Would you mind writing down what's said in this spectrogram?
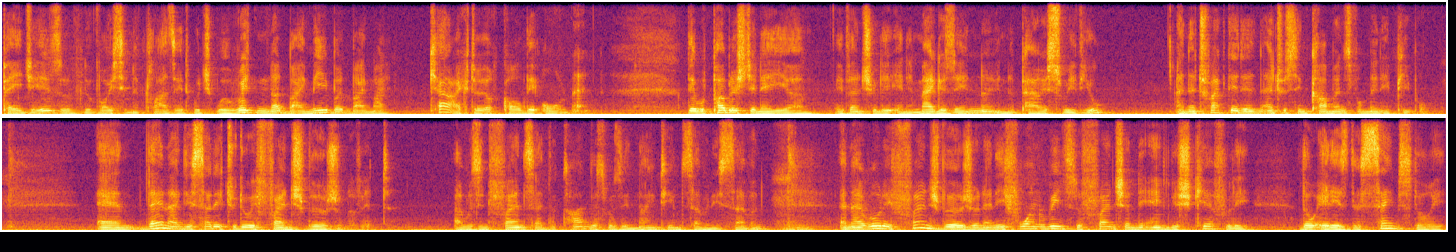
pages of The Voice in the Closet, which were written not by me, but by my character called The Old Man. They were published in a, um, eventually in a magazine, in the Paris Review, and attracted an interesting comments from many people. And then I decided to do a French version of it. I was in France at the time, this was in 1977, mm-hmm. and I wrote a French version, and if one reads the French and the English carefully, though it is the same story,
